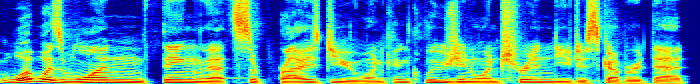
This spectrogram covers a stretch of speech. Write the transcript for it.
What was one thing that surprised you? One conclusion, one trend you discovered that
